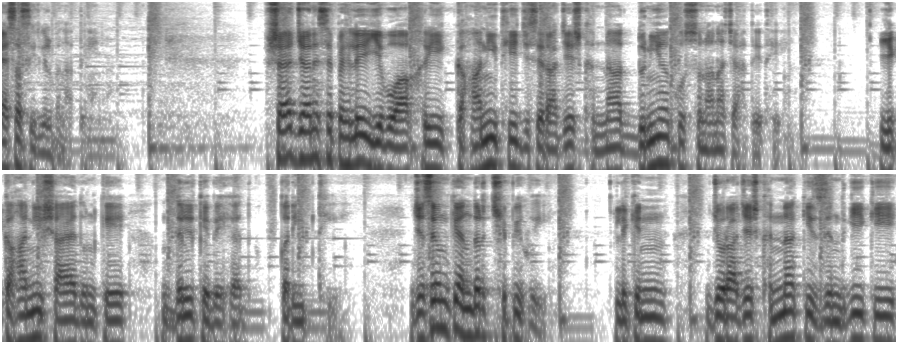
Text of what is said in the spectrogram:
ऐसा सीरियल बनाते हैं। शायद जाने से पहले ये वो आखिरी कहानी थी जिसे राजेश खन्ना दुनिया को सुनाना चाहते थे। ये कहानी शायद उनके दिल के बेहद करीब थी, जैसे उनके अंदर छिपी हुई। लेकिन जो राजेश खन्ना की ज़िंदगी की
